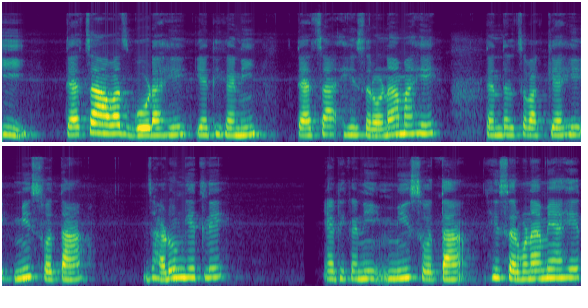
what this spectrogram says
ई त्याचा आवाज गोड आहे. या ठिकाणी त्याचा हे सर्वनाम आहे. त्यानंतरचं वाक्य आहे मी स्वतः झाडून घेतले. या ठिकाणी मी स्वतः ही सर्वनामे आहेत.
